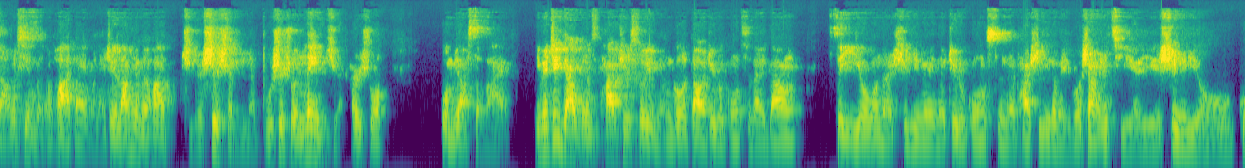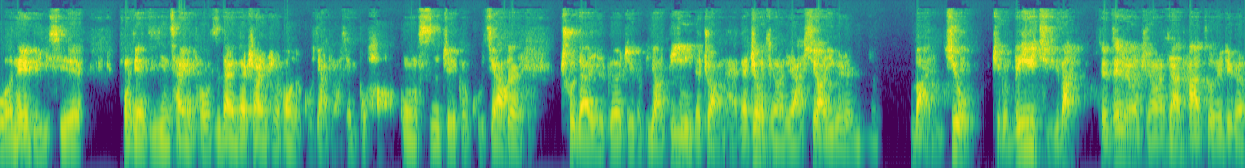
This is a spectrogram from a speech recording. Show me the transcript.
狼性文化带过来，这个狼性文化指的是什么呢？不是说内卷，而是说我们要 survive。因为这家公司它之所以能够到这个公司来当 CEO 呢，是因为呢这个公司呢它是一个美国上市企业，也是有国内的一些风险基金参与投资，但是在上市之后呢，股价表现不好，公司这个股价处在一个这个比较低迷的状态。在这种情况之下，需要一个人挽救这个危局吧？所以，在这种情况下，他作为这个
